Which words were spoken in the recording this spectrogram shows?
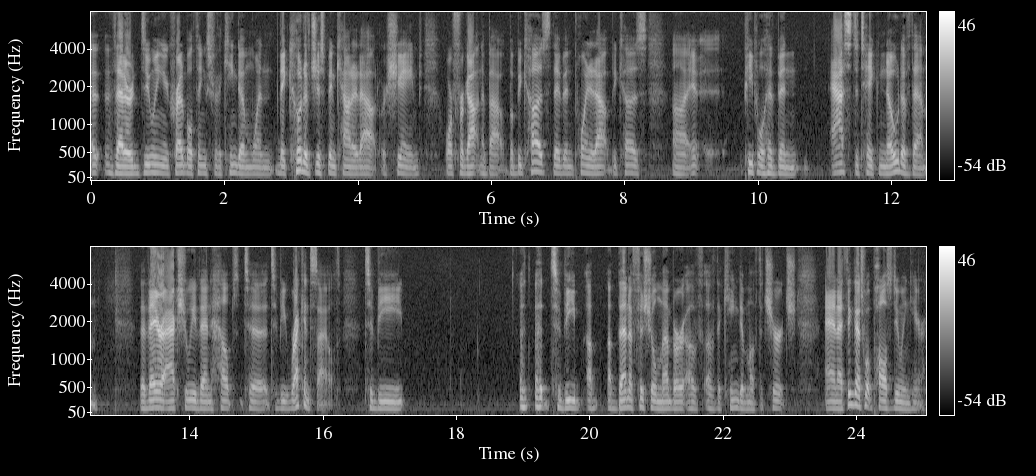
uh, that are doing incredible things for the kingdom when they could have just been counted out or shamed or forgotten about but because they've been pointed out because uh, people have been asked to take note of them that they are actually then helped to to be reconciled to be uh, uh, to be a, a, beneficial member of, of the kingdom of the church. And I think that's what Paul's doing here.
